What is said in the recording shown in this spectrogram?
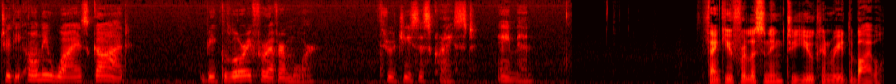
to the only wise God, be glory forevermore. Through Jesus Christ. Amen. Thank you for listening to You Can Read the Bible.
